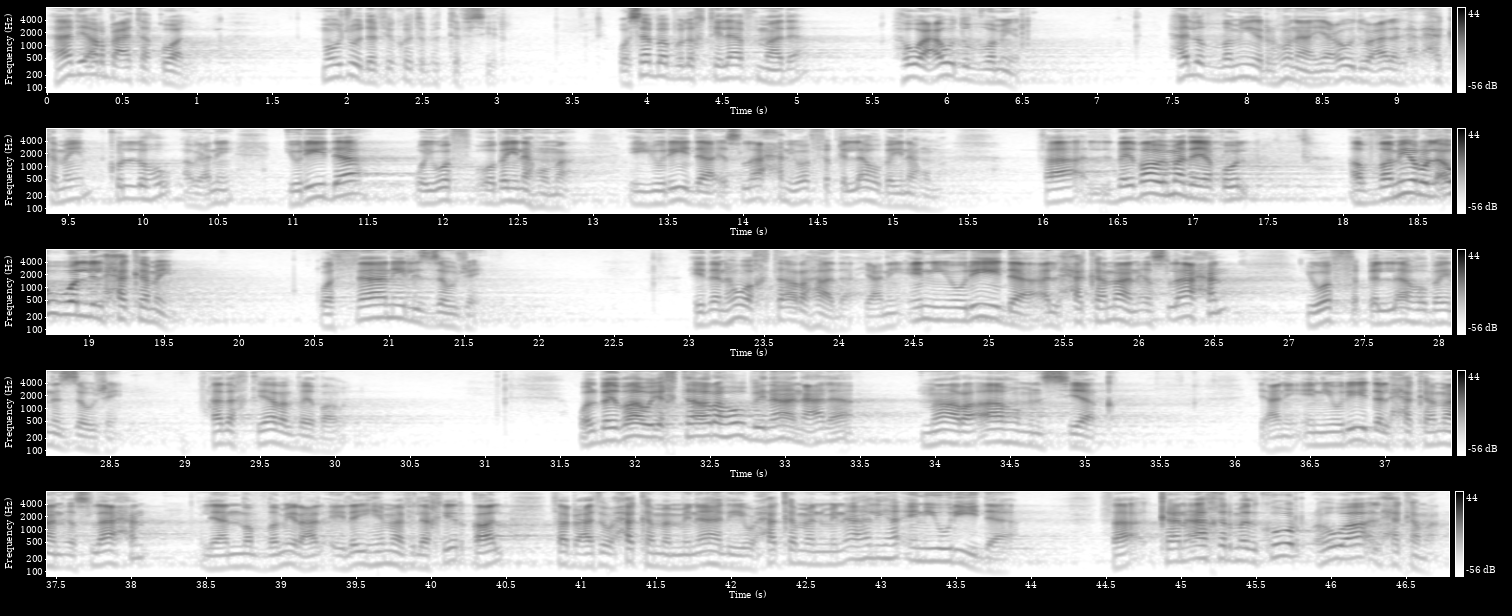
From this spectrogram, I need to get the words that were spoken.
هذه أربعة أقوال موجودة في كتب التفسير. وسبب الاختلاف ماذا؟ هو عود الضمير. هل الضمير هنا يعود على الحكمين كله؟ أو يعني يريد وبينهما. يريد إصلاحا يوفق الله بينهما. فالبيضاوي ماذا يقول؟ الضمير الأول للحكمين والثاني للزوجين. إذا هو اختار هذا. يعني إن يريد الحكمان إصلاحا يوفق الله بين الزوجين. هذا اختيار البيضاوي. والبيضاوي اختاره بناء على ما رآه من السياق يعني إن يريد الحكمان إصلاحا لأن الضمير إليهما في الأخير قال فابعثوا حكما من أهله وحكما من أهلها إن يريدا. فكان آخر مذكور هو الحكمان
